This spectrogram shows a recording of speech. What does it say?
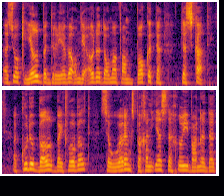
is ook heel bedrewe om die ouderdomme van bokke te te skat. 'n Kudubil byvoorbeeld, se horings begin eers te groei wanneer dit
